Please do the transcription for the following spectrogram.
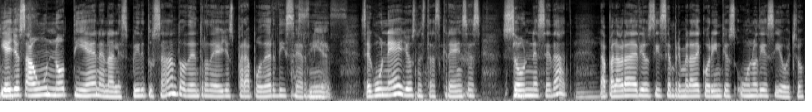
y ellos aún no tienen al Espíritu Santo dentro de ellos para poder discernir. Según ellos, nuestras creencias son necedad. La palabra de Dios dice en 1 Corintios 1:18,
